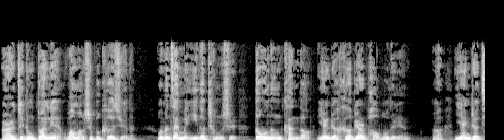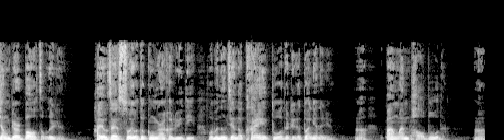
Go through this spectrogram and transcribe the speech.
而这种锻炼往往是不科学的。我们在每一个城市都能看到沿着河边跑步的人，啊，沿着江边暴走的人，还有在所有的公园和绿地，我们能见到太多的这个锻炼的人，啊，傍晚跑步的，啊，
